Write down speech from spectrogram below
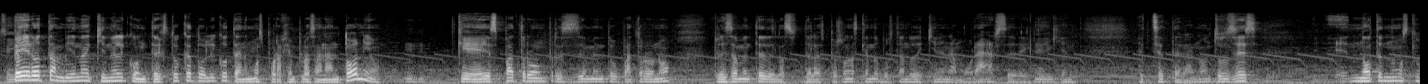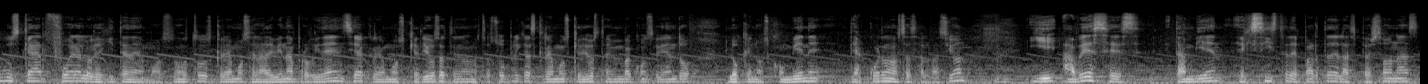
Sí. Pero también aquí en el contexto católico tenemos, por ejemplo, a San Antonio, Ujú. que es patrón precisamente, o patrono, precisamente de las, de las personas que andan buscando de quién enamorarse, de, de Sí. quién, etcétera, ¿no? Entonces, eh, no tenemos que buscar fuera lo que aquí tenemos. Nosotros creemos en la divina providencia, creemos que Dios atiende nuestras súplicas, creemos que Dios también va concediendo lo que nos conviene de acuerdo a nuestra salvación. Y a veces también existe de parte de las personas,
